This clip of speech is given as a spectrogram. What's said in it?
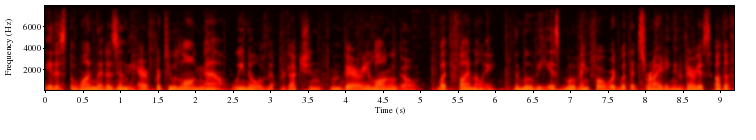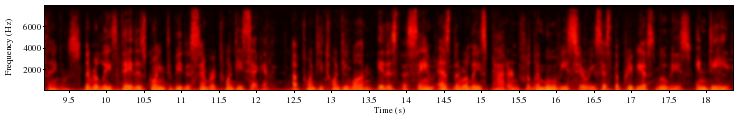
it is the one that is in the air for too long now. We know of the production from very long ago, but finally, the movie is moving forward with its writing and various other things. The release date is going to be December 22nd of 2021. It is the same as the release pattern for the movie series as the previous movies. Indeed,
